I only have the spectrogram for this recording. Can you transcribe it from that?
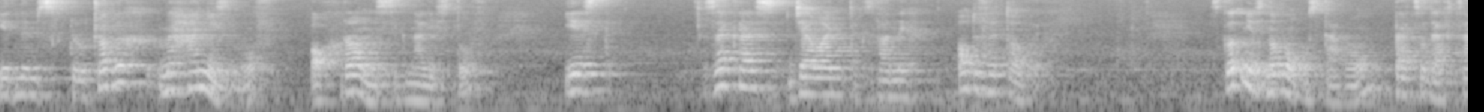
Jednym z kluczowych mechanizmów ochrony sygnalistów jest zakaz działań tzw. odwetowych. Zgodnie z nową ustawą pracodawca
